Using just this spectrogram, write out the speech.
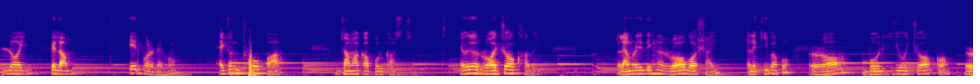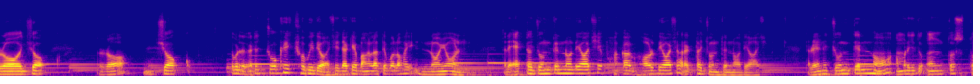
লই পেলাম। এরপরে দেখো, একজন ধোপা জামা কাপড় কাচছে। এবার রজক হবে, তাহলে আমরা যদি এখানে র বসাই, তাহলে কি পাবো? র, বর্গীয় জক, রজক র জক এবার দেখো, একটা চোখের ছবি দেওয়া আছে, যাকে বাংলাতে বলা হয় নয়ন। তাহলে একটা যন্ত্রের ন দেওয়া আছে, ফাঁকা ঘর দেওয়া আছে, আর একটা যন্ত্রের ন দেওয়া আছে। তাহলে এখানে যন্ত্রের ন আমরা যদি অন্তস্থ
